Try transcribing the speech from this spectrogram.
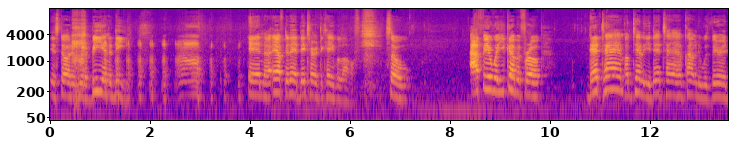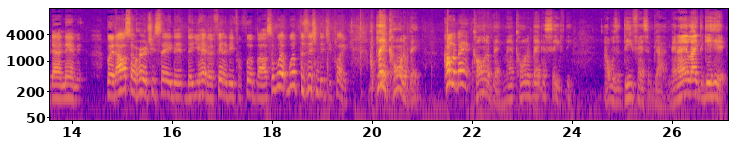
It started with a B and a D. And uh, after that, they turned the cable off. So I feel where you're coming from. That time, I'm telling you, that time comedy was very dynamic. But I also heard you say that, that you had an affinity for football. So what what position did you play? I played cornerback. Cornerback. Cornerback, man. Cornerback and safety. I was a defensive guy, man. I ain't like to get hit.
